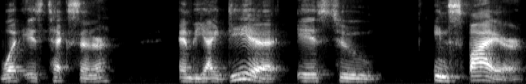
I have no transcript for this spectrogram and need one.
what is Tech Center. And the idea is to inspire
